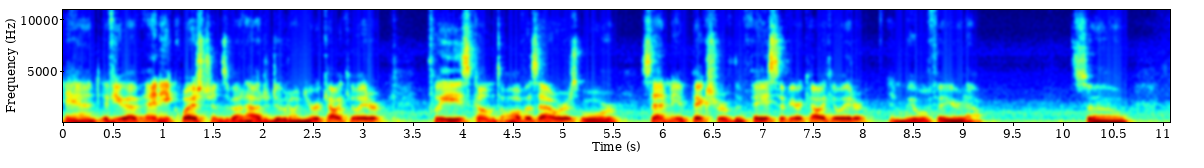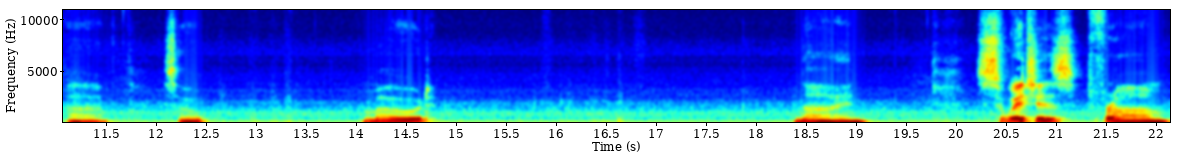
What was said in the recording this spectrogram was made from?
And if you have any questions about how to do it on your calculator, please come to office hours or send me a picture of the face of your calculator and we will figure it out. So, uh, so mode 9 switches from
